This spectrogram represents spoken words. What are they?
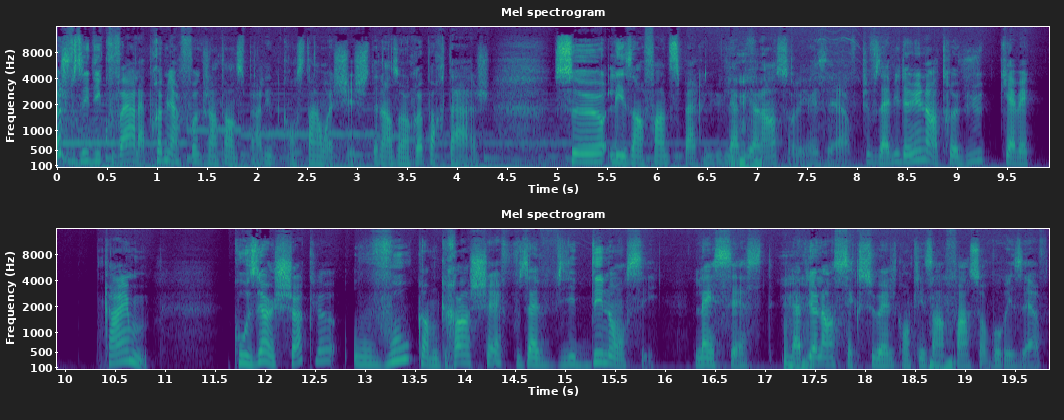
Moi, je vous ai découvert la première fois que j'ai entendu parler de Constant Washish. C'était dans un reportage sur les enfants disparus, la violence sur les réserves. Puis vous aviez donné une entrevue qui avait quand même causé un choc, là, où vous, comme grand chef, vous aviez dénoncé l'inceste, la violence sexuelle contre les enfants sur vos réserves.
